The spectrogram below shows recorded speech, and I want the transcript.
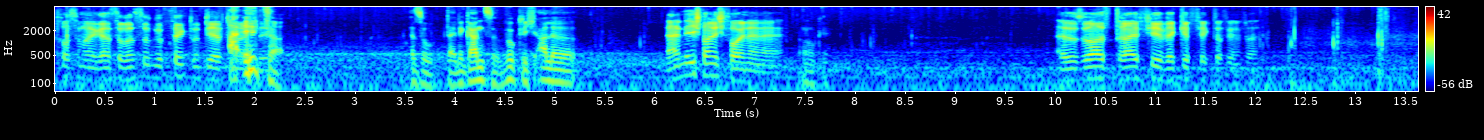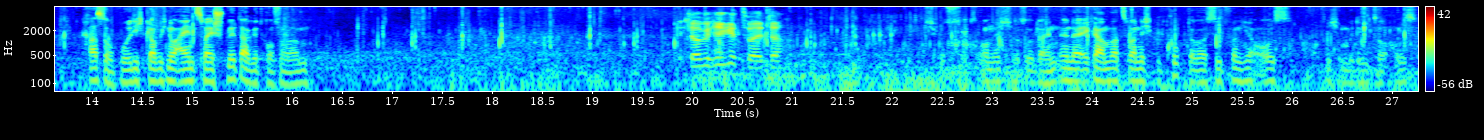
Hat trotzdem meine ganze Rüstung gefickt und die Hälfte. Alter! Also, deine ganze, wirklich alle. Nein, ich war nicht voll, nein, nein. Okay. Also so hast drei, vier weggefickt auf jeden Fall. Krass, obwohl dich, glaube ich, nur ein, zwei Splitter getroffen haben. Ich glaube, hier geht's weiter. Ich wüsste jetzt auch nicht. Also da hinten in der Ecke haben wir zwar nicht geguckt, aber es sieht von hier aus nicht unbedingt so aus.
